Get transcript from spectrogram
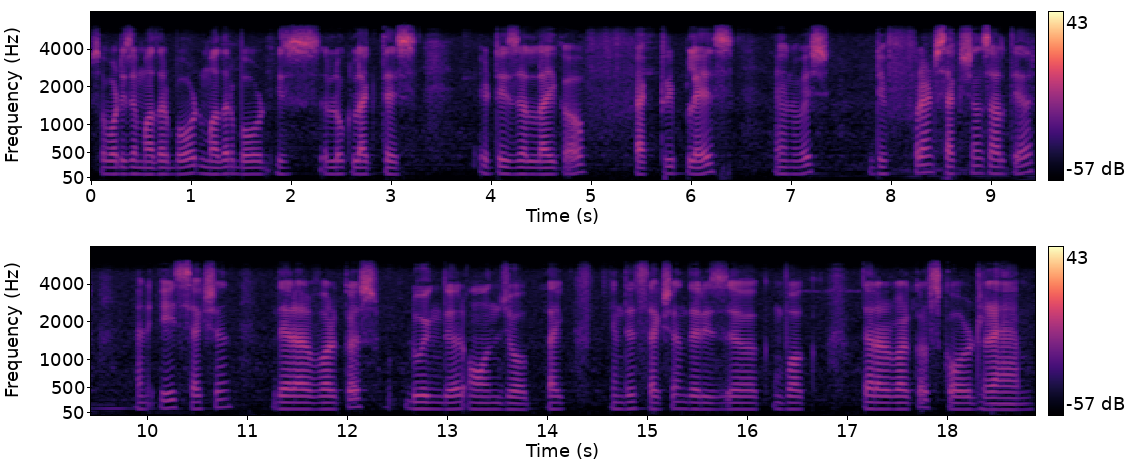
So what is a motherboard? Motherboard is look like this. It is a like a factory place in which different sections are there and each section there are workers doing their own job. Like in this section there is a work there are workers called RAM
